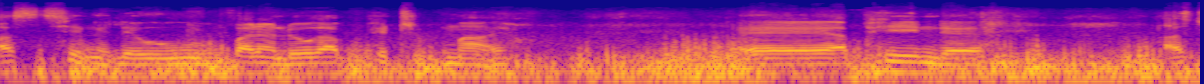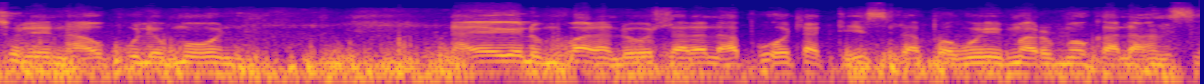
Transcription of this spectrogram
asithengele umfana lo kapatrick mayo. Eh aphinde asithole nawo upulemoni naye-ke lo mfana lo odlala lapho otladisi lapha kwi-marumo galansi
